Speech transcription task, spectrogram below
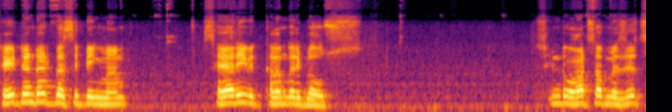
eight hundred plus shipping ma'am saree with kalamkari blouse send WhatsApp message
